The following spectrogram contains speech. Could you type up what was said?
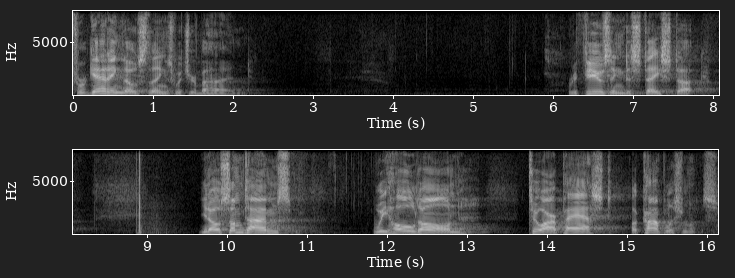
forgetting those things which are behind, refusing to stay stuck. You know, sometimes we hold on to our past accomplishments.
